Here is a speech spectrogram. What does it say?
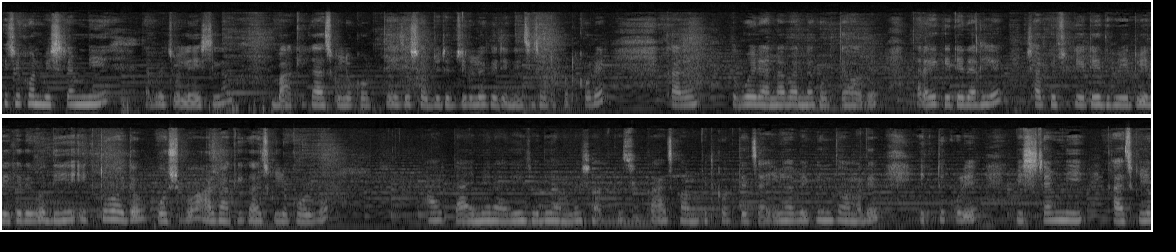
কিছুক্ষণ বিশ্রাম নিয়ে তারপরে চলে এসেছিলাম। বাকি কাজগুলো করতে এই যে সবজি টবজিগুলো কেটে নিয়েছি ছোটোফট করে। কারণ তবুই রান্না বান্না করতে হবে। তার আগে কেটে রাখলে সব কিছু কেটে ধুয়ে টুয়ে রেখে দেবো। দিয়ে একটু হয়তো বসবো আর বাকি কাজগুলো করব। আর টাইমের আগেই যদি আমরা সব কিছু কাজ কমপ্লিট করতে চাই এভাবে কিন্তু আমাদের একটু করে বিশ্রাম নিয়ে কাজগুলো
